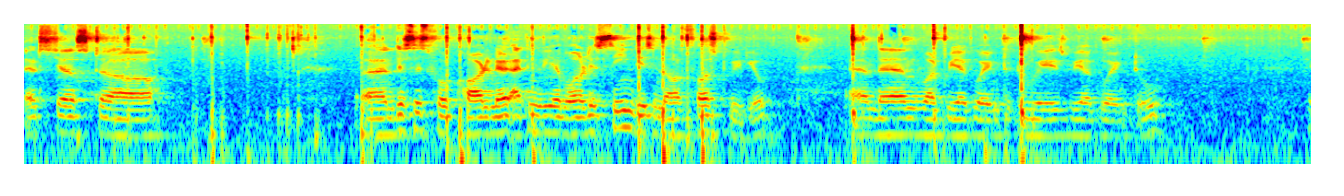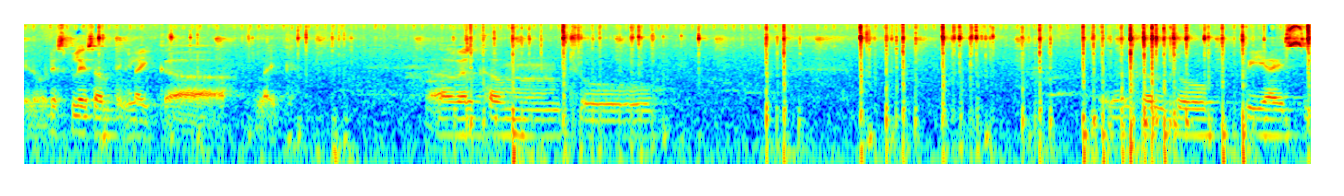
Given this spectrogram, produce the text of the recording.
let's just uh, and this is for coordinate. I think we have already seen this in our first video. And then what we are going to do is we are going to you know display something like uh, like uh, welcome to welcome to PIC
